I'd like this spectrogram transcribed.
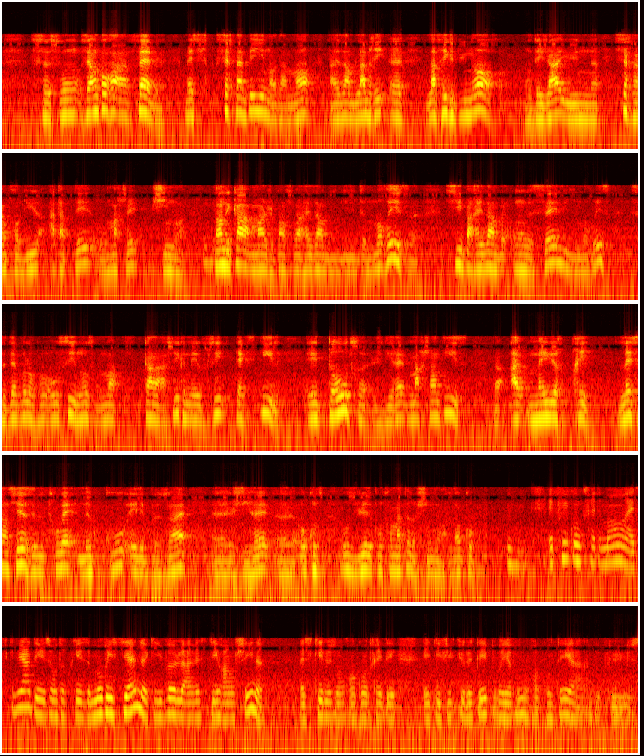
c'est encore faible. Mais certains pays, notamment, par exemple euh, l'Afrique du Nord, ont déjà une, certains produits adaptés au marché chinois. Dans le cas, moi je pense par exemple l'île de Maurice, si par exemple on le sait, l'île de Maurice se développe aussi non seulement qu'en Afrique, mais aussi textile et d'autres, je dirais, marchandises à meilleur prix. L'essentiel, c'est de trouver le coût et les besoins, euh, je dirais, euh, aux, aux yeux des consommateurs chinois locaux. Mhm. Et plus concrètement, est-ce qu'il y a des entreprises mauriciennes qui veulent investir en Chine? Est-ce qu'ils ont rencontré des, difficultés? Pourriez-vous nous raconter un peu plus?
